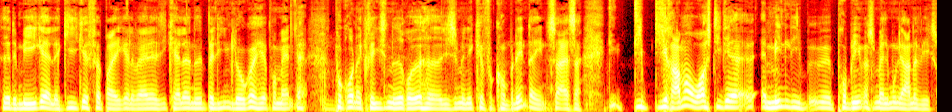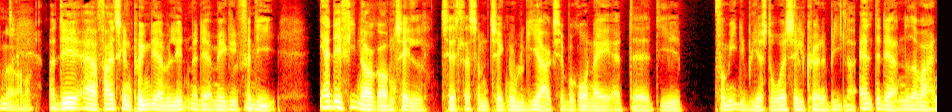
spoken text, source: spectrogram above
hedder det mega- eller gigafabrik, eller hvad det er, de kalder det nede i Berlin, lukker her på mandag, ja. på grund af krisen nede i Rødehavet, de simpelthen ikke kan få komponenter ind. Så altså, de, de, de rammer jo også de der almindelige øh, problemer, som alle mulige andre virksomheder rammer. Og det er faktisk en pointe, jeg vil ind med der, Mikkel, fordi ja, det er fint nok at omtale Tesla som teknologiaktie på grund af, at øh, de formentlig bliver store selvkørende biler, alt det der ned ad vejen.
